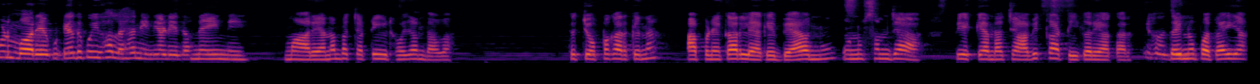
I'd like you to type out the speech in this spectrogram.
ਹੁਣ ਮਾਰਿਆ ਕੁੱਟਿਆਂ ਦਾ ਕੋਈ ਹੱਲ ਹੈ ਨਹੀਂ ਨਿਆਣੇ ਦਾ। ਨਹੀਂ ਨਹੀਂ ਮਾਰਿਆ ਨਾ ਬੱਚਾ ਢੀਠ ਹੋ ਜਾਂਦਾ ਵਾ। ਤੇ ਚੁੱਪ ਕਰਕੇ ਨਾ ਆਪਣੇ ਘਰ ਲੈ ਕੇ ਵਿਆਹ ਉਹਨੂੰ ਉਹਨੂੰ ਸਮਝਾ ਪੇਕਿਆਂ ਦਾ ਚਾਹ ਵੀ ਘੱਟ ਹੀ ਕਰਿਆ ਕਰ। ਹਾਂਜੀ। ਤੈਨੂੰ ਪਤਾ ਹੀ ਆ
